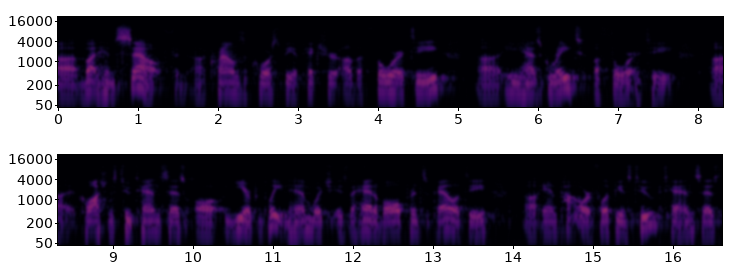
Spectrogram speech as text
uh, but himself. And uh, crowns, of course, be a picture of authority. Uh, he has great authority. Uh, Colossians 2.10 says, all, Ye are complete in him, which is the head of all principality uh, and power. Philippians 2.10 says,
